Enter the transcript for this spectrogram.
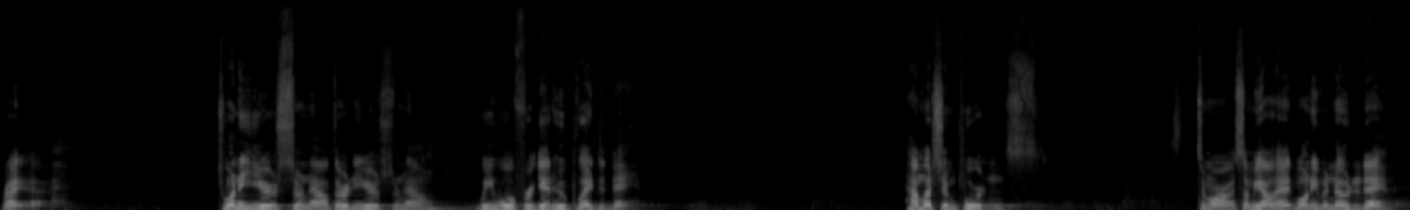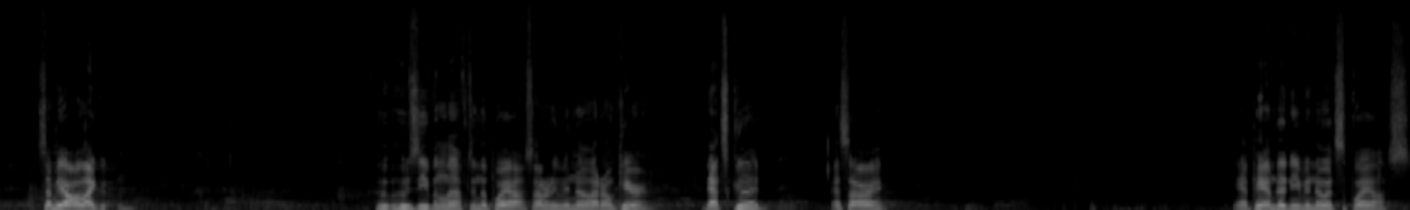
Right? Uh, 20 years from now, 30 years from now, we will forget who played today. How much importance tomorrow? Some of y'all won't even know today. Some of y'all are like, Who, who's even left in the playoffs? I don't even know. I don't care. That's good. That's all right. Yeah, Pam doesn't even know it's the playoffs.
